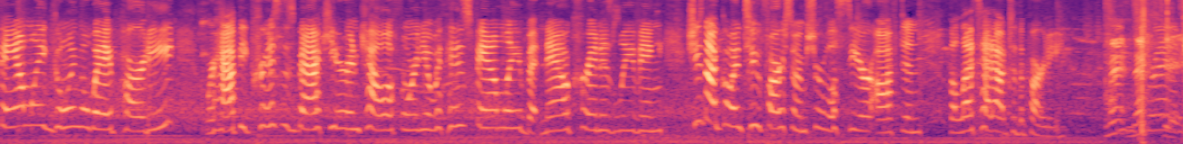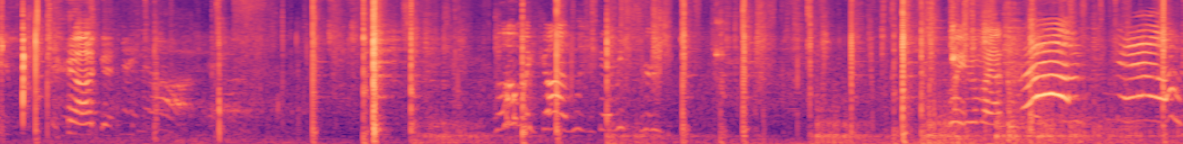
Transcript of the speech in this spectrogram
family going away party. We're happy Chris is back here in California with his family, but now Corin is leaving. She's not going too far, so I'm sure we'll see her often, but let's head out to the party. Next game. okay. Oh my god, look at me through. Wait, who am I after? Oh no!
